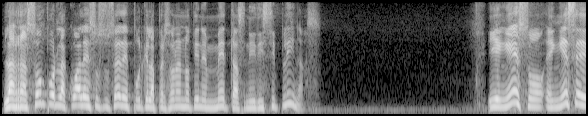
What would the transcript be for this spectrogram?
la razón por la cual eso sucede es porque las personas no tienen metas ni disciplinas. Y en eso, en ese,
